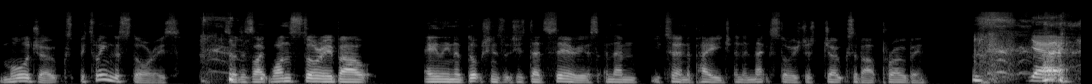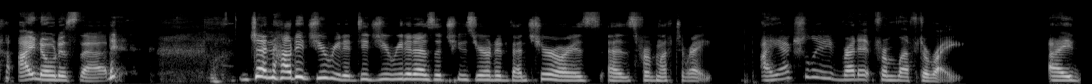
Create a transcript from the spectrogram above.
more jokes between the stories. So there's like one story about alien abductions, which is dead serious, and then you turn the page and the next story is just jokes about probing. yeah, I noticed that. Jen, how did you read it? Did you read it as a choose your own adventure or as as from left to right? I actually read it from left to right. I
